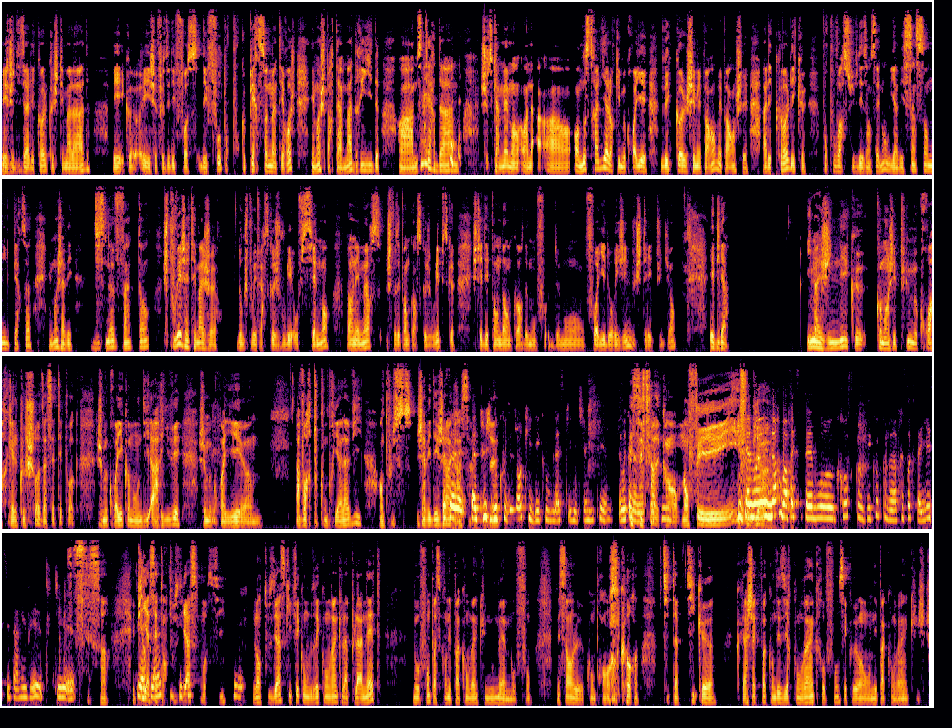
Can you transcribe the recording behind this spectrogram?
et je disais à l'école que j'étais malade et que et je faisais des fausses des faux pour, pour que personne m'interroge. Et moi je partais à Madrid à Amsterdam jusqu'à même en, en, en, Australie alors qu'ils me croyaient l'école chez mes parents mes parents chez à l'école et que pour pouvoir suivre des enseignements où il y avait 500 000 personnes et moi j'avais 19 20 ans. Je pouvais j'étais majeur donc je pouvais faire ce que je voulais officiellement. Dans les mœurs, je faisais pas encore ce que je voulais puisque j'étais dépendant encore de mon foyer d'origine vu que j'étais étudiant. Eh bien, imaginez que comment j'ai pu me croire quelque chose à cette époque. Je me croyais, comme on dit, arrivé. Je me croyais euh, avoir tout compris à la vie. En plus, j'avais déjà. Ça, ça touche beaucoup de gens qui découvrent la spiritualité. Hein. C'est c'est ça quand on en fait. C'est tellement énorme, en fait, c'est tellement gros ce qu'on découvre qu'on a l'impression que ça y est, c'est arrivé, tout est. C'est ça. Et puis il y a cet enthousiasme aussi, l'enthousiasme qui fait qu'on voudrait convaincre la planète. Mais au fond, parce qu'on n'est pas convaincu nous-mêmes, au fond. Mais ça, on le comprend encore petit à petit que à chaque fois qu'on désire convaincre, au fond, c'est qu'on n'est pas convaincu.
